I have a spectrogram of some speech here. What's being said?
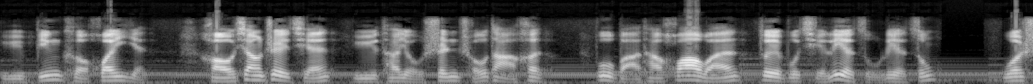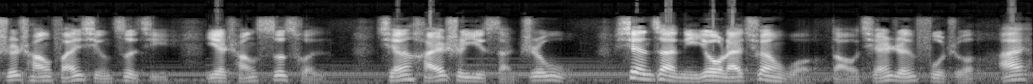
与宾客欢饮，好像这钱与他有深仇大恨，不把它花完，对不起列祖列宗。我时常反省自己，也常思忖，钱还是一散之物。现在你又来劝我倒前人覆辙，哎。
